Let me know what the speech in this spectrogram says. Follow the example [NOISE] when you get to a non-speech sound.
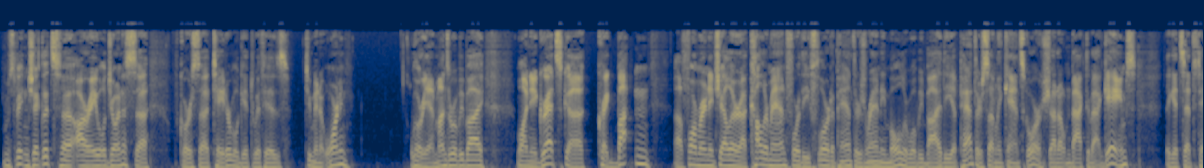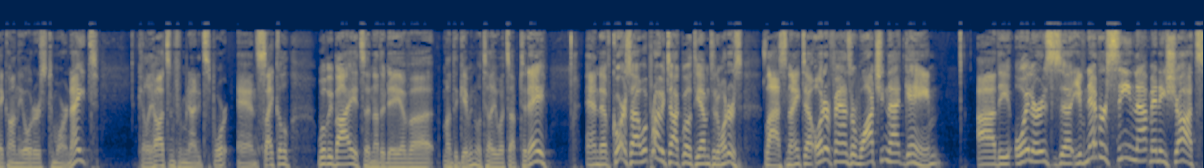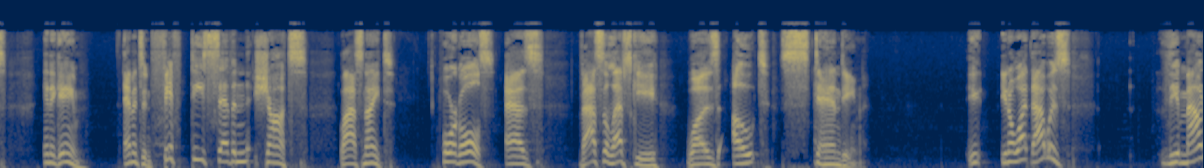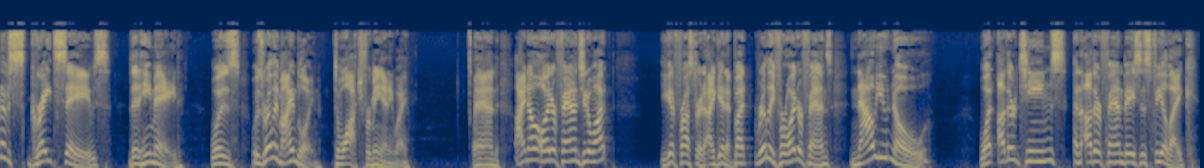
from Spittin' Chicklets. Uh, RA will join us. Uh, of course, uh, Tater will get with his two minute warning. Lorianne Munzer will be by. Wanya Gretzk, uh, Craig Button, uh, former NHLer, uh, color man for the Florida Panthers, Randy Moller will be by. The Panthers suddenly can't score, shutout in back to back games. They get set to take on the Oilers tomorrow night. Kelly Hodgson from United Sport and Cycle will be by. It's another day of uh, month of giving. We'll tell you what's up today. And of course, uh, we'll probably talk about the Edmonton Oilers last night. Uh, Oiler fans are watching that game. Uh, the Oilers, uh, you've never seen that many shots in a game. Edmonton, 57 shots last night, four goals as Vasilevskiy was outstanding. You, you know what? That was the amount of great saves that he made was was really mind blowing to watch for me anyway. And I know Oiler fans, you know what? You get frustrated. I get it. But really, for Oiler fans, now you know what other teams and other fan bases feel like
